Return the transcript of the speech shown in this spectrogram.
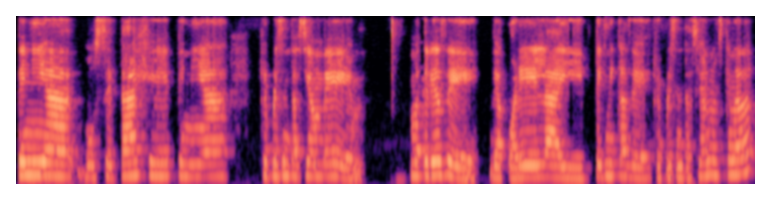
tenía bocetaje, tenía representación de materias de, de, acuarela y técnicas de representación, más que nada,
